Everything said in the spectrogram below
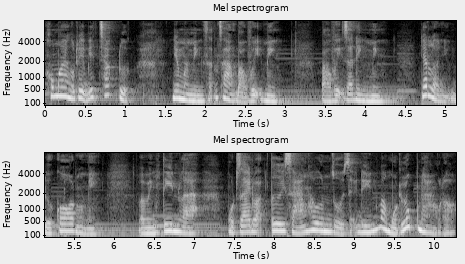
Không ai có thể biết chắc được nhưng mà mình sẵn sàng bảo vệ mình bảo vệ gia đình mình, nhất là những đứa con của mình. Và mình tin là một giai đoạn tươi sáng hơn rồi sẽ đến vào một lúc nào đó.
